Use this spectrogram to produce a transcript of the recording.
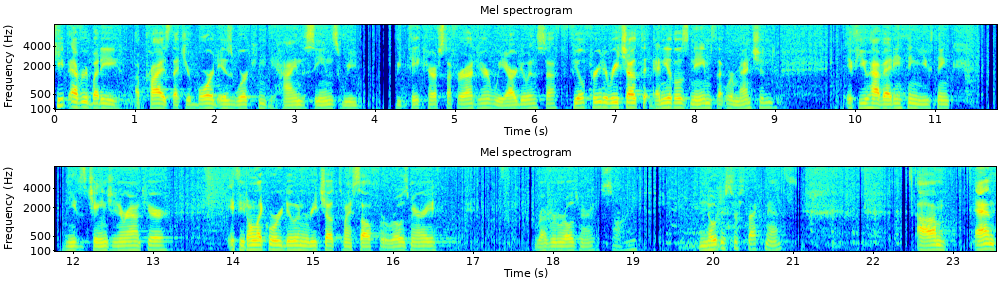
keep everybody apprised that your board is working behind the scenes. We we take care of stuff around here. We are doing stuff. Feel free to reach out to any of those names that were mentioned. If you have anything you think needs changing around here. If you don't like what we're doing, reach out to myself or Rosemary, Reverend Rosemary, sorry. No disrespect meant. Um, and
